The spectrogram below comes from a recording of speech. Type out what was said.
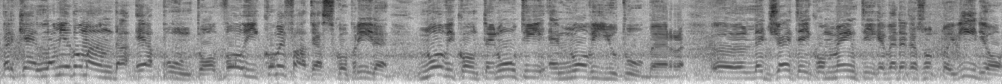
perché la mia domanda è appunto voi come fate a scoprire nuovi contenuti e nuovi youtuber? Eh, leggete i commenti che vedete sotto i video,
